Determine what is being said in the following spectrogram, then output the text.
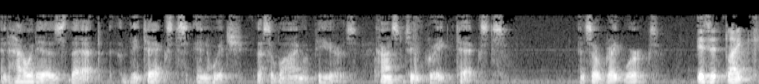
and how it is that the texts in which the sublime appears constitute great texts, and so great works. Is it like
